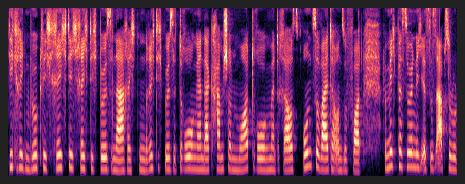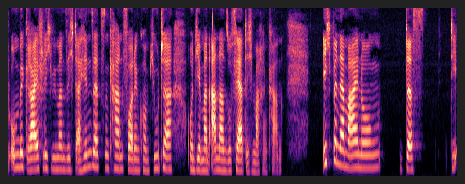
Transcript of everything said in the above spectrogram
Die kriegen wirklich richtig, richtig böse Nachrichten, richtig böse Drohungen. Da kam schon Morddrohungen mit raus und so weiter und so fort. Für mich persönlich ist es absolut unbegreiflich, wie man sich da hinsetzen kann vor den Computer und jemand anderen so fertig machen kann. Ich bin der Meinung, dass die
